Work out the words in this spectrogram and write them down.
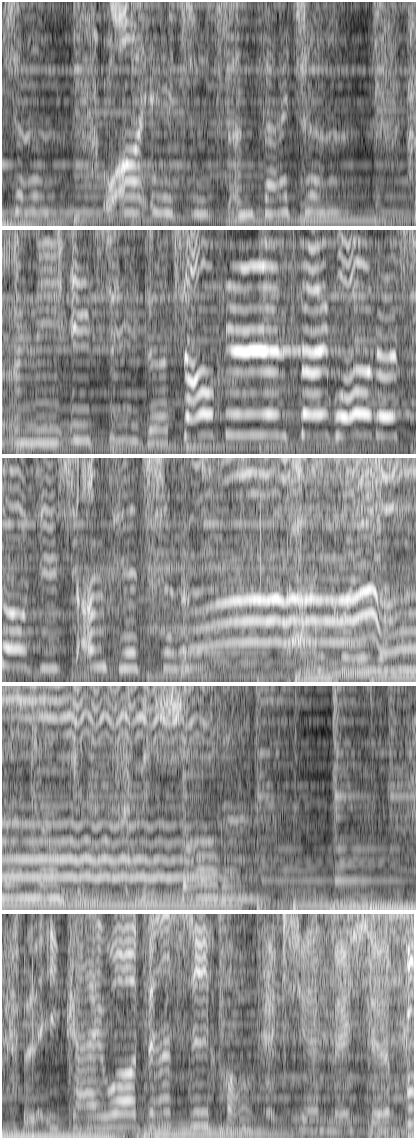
着，我一直存在着，和你一起的照片仍在我的手机上贴着。爱会永远永远，你说的，离开我的时候却没舍不得。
